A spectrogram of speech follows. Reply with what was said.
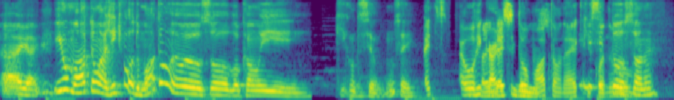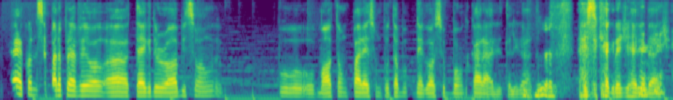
ai, ai. E o Moton, a gente falou do Moton ou eu sou loucão e. O que aconteceu? Não sei. antes, o Ricardo 10 citou o. Moton, né? Que Ele quando, citou só, né? É, quando você para pra ver a, a tag do Robinson, o, o Moton parece um puta negócio bom do caralho, tá ligado? Essa que é a grande realidade.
